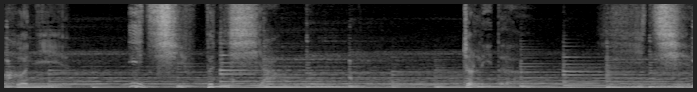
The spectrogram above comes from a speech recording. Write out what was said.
和你一起分享这里的一切。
